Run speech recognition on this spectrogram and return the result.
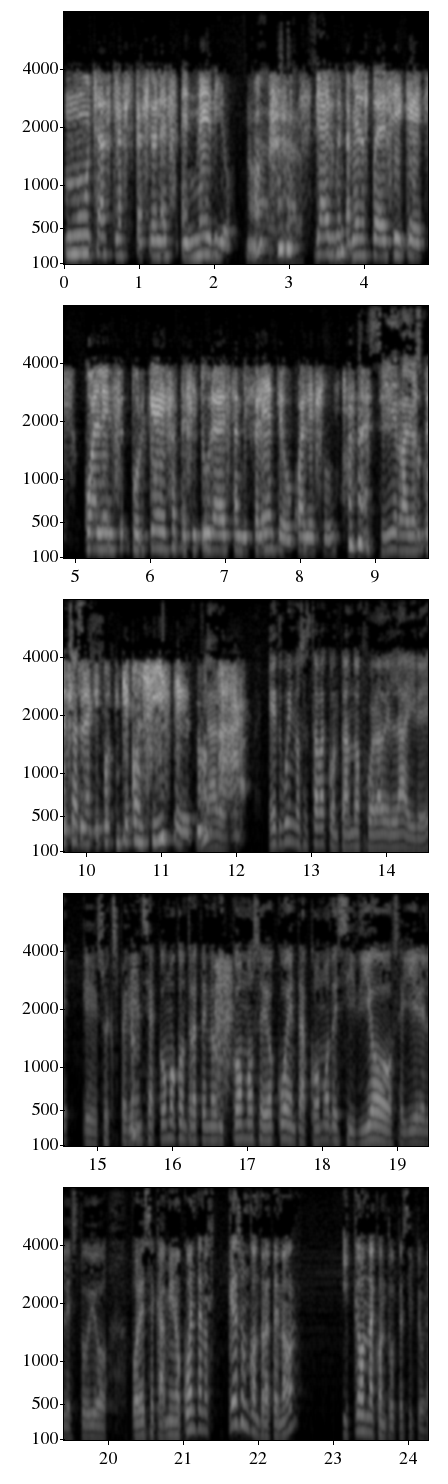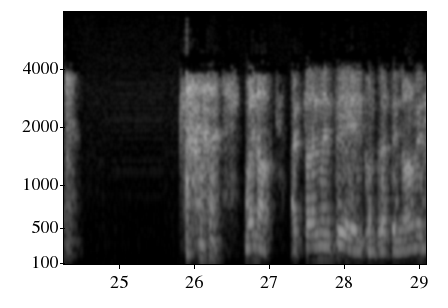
muchas clasificaciones en medio, ¿no? ya Edwin también nos puede decir que cuál es, por qué esa tesitura es tan diferente o cuál es su, Sí, radio su escuchas. tesitura, qué en qué consiste, ¿no? Claro. Edwin nos estaba contando afuera del aire eh, su experiencia como contratenor y cómo se dio cuenta, cómo decidió seguir el estudio por ese camino. Cuéntanos, ¿qué es un contratenor y qué onda con tu tesitura? Bueno, actualmente el contratenor es,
